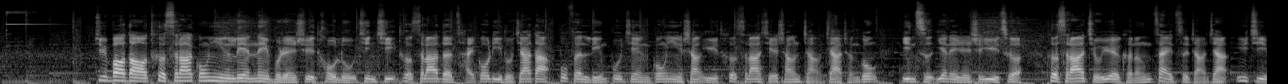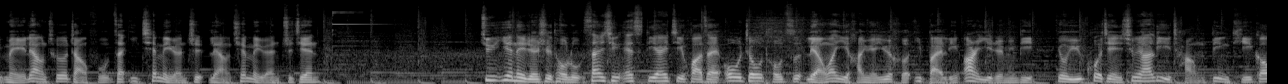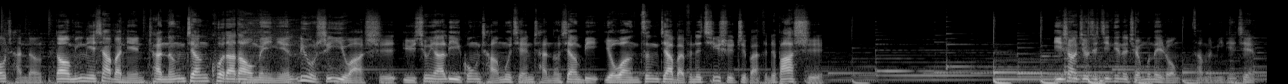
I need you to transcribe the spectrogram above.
据报道，特斯拉供应链内部人士透露，近期特斯拉的采购力度加大，部分零部件供应商与特斯拉协商涨价成功。因此，业内人士预测，特斯拉九月可能再次涨价，预计每辆车涨幅在一千美元至两千美元之间。据业内人士透露，三星 SDI 计划在欧洲投资两万亿韩元，约合一百零二亿人民币，用于扩建匈牙利厂并提高产能。到明年下半年，产能将扩大到每年六十亿瓦时，与匈牙利工厂目前产能相比，有望增加百分之七十至百分之八十。以上就是今天的全部内容，咱们明天见。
